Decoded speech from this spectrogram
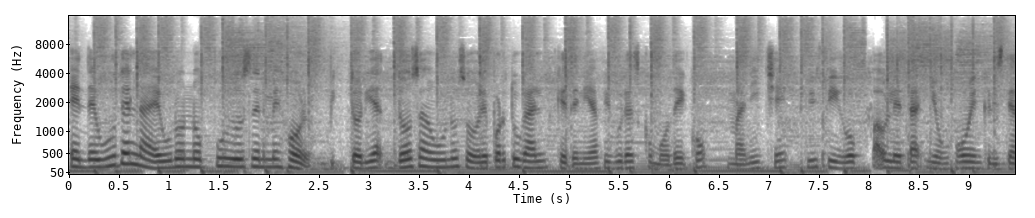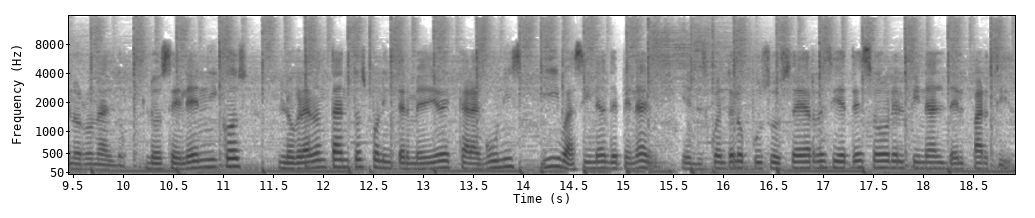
El debut en la Euro no pudo ser mejor, victoria 2 a 1 sobre Portugal que tenía figuras como Deco, Maniche, Luis Figo, Pauleta y un joven Cristiano Ronaldo. Los helénicos lograron tantos por intermedio de Caragunis y Bacinas de penal y el descuento lo puso CR7 sobre el final del partido.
